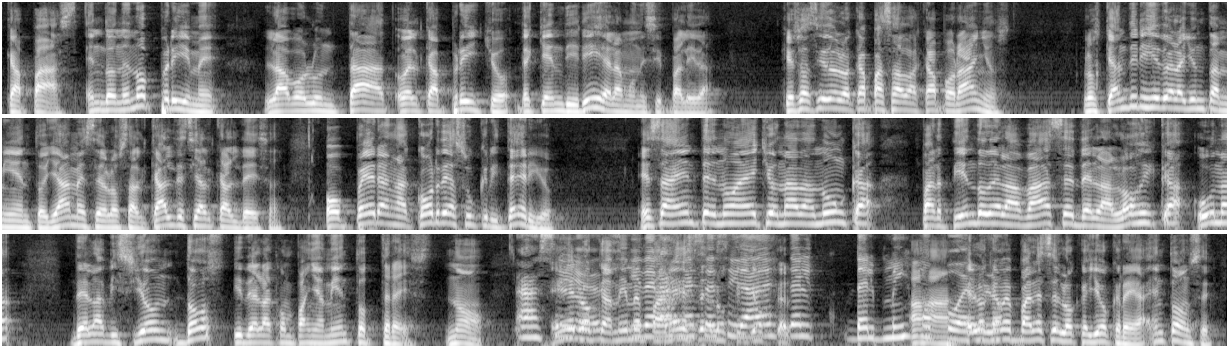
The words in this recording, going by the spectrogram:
capaz, en donde no prime la voluntad o el capricho de quien dirige la municipalidad, que eso ha sido lo que ha pasado acá por años. Los que han dirigido el ayuntamiento, llámese los alcaldes y alcaldesas, operan acorde a su criterio. Esa gente no ha hecho nada nunca partiendo de la base de la lógica, una, de la visión dos y del acompañamiento tres. No. Así es, lo que a mí me parece. Las necesidades del, mismo pueblo. Es lo que me parece lo que yo crea. Entonces,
